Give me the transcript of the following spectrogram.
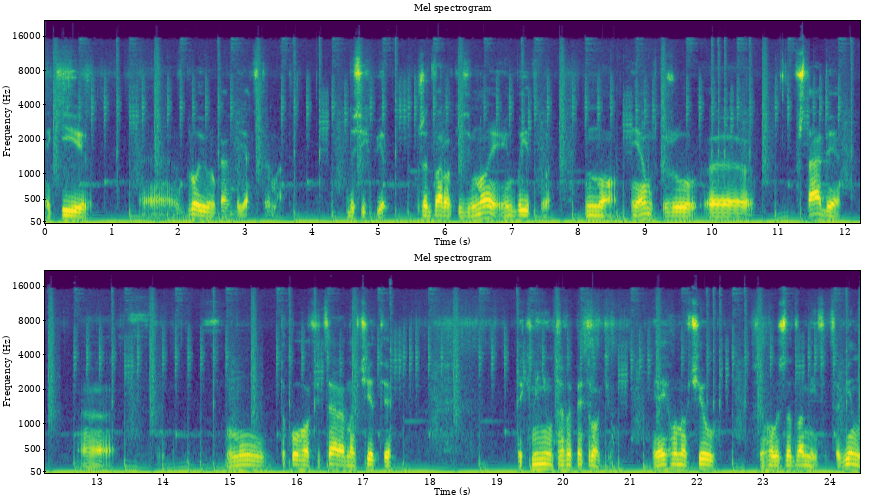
які зброю в руках бояться тримати до сих пір. Вже два роки зі мною, і він боїться. Но я вам скажу, е, в штабі е, ну, такого офіцера навчити як мінімум треба 5 років. Я його навчив всього лише за два місяці. Він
